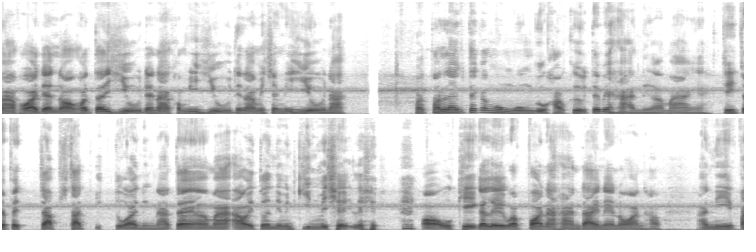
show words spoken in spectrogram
มาเพราะว่าเดี๋ยวน้องเขาจะหิวด้วยนะเขามีหิวด้วยนะไม่ใช่ไม่หิวนะเพราะตอนแรกเต้ก็งงๆอยู่ครับ คือเต้ไปหาเนื้อมาไงที่จะไปจับสัตว์อีกตัวหนึ่งนะ แต่เอามาเอาไอ้ตัวนี้มันกินไปเฉยเลย อ๋อโอเคก็เลยว่าป้อนอาหารได้แน่นอนครับ อันนี้ไป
